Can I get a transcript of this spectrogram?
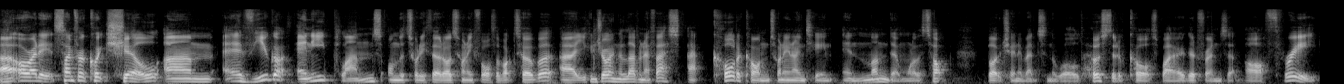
Uh, alrighty, it's time for a quick chill. Um, have you got any plans on the 23rd or 24th of October? Uh, you can join 11FS at CordaCon 2019 in London, one of the top blockchain events in the world, hosted, of course, by our good friends at R3.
